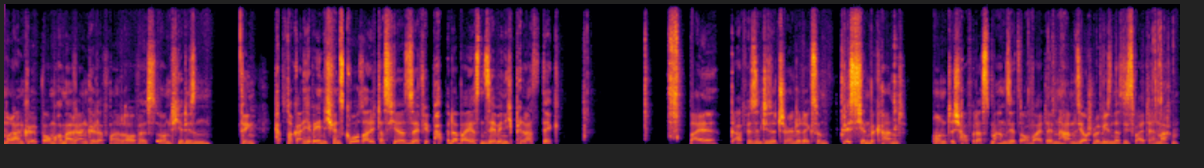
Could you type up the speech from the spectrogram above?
Rankel, warum auch immer Rankel da vorne drauf ist und hier diesen Ding. Ich habe es noch gar nicht erwähnt. Ich finde es großartig, dass hier sehr viel Pappe dabei ist und sehr wenig Plastik. Weil dafür sind diese Challenger Decks so ein bisschen bekannt. Und ich hoffe, das machen sie jetzt auch weiterhin. Haben sie auch schon bewiesen, dass sie es weiterhin machen.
